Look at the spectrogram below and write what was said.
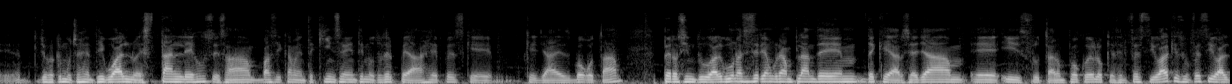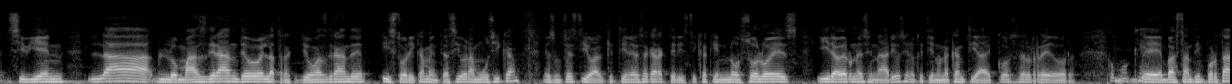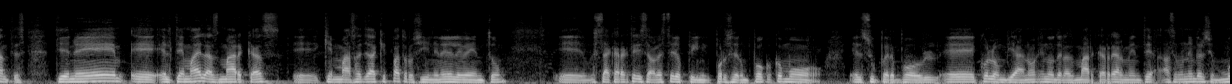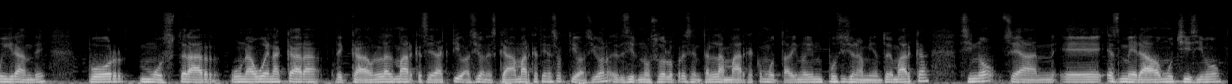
Eh, yo creo que mucha gente igual no es tan lejos, es a básicamente 15, 20 minutos del peaje, pues que, que ya es Bogotá, pero sin duda alguna sí sería un gran plan de, de quedarse allá eh, y disfrutar un poco de lo que es el festival, que es un festival, si bien la, lo más grande o el atractivo más grande históricamente ha sido la música, es un festival que tiene esa característica que no solo es ir a ver un escenario, sino que tiene una cantidad de cosas alrededor eh, bastante importantes. Tiene eh, el tema de las marcas, eh, que más allá que patrocinen el evento, eh, está caracterizado el Stereo Picnic por ser un poco como el Super Bowl eh, colombiano, en donde las marcas realmente hacen una inversión muy grande por mostrar una buena cara de cada una de las marcas y hay activaciones. Cada marca tiene su activación, es decir, no solo presentan la marca como tal y no hay un posicionamiento de marca, sino se han eh, esmerado muchísimo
